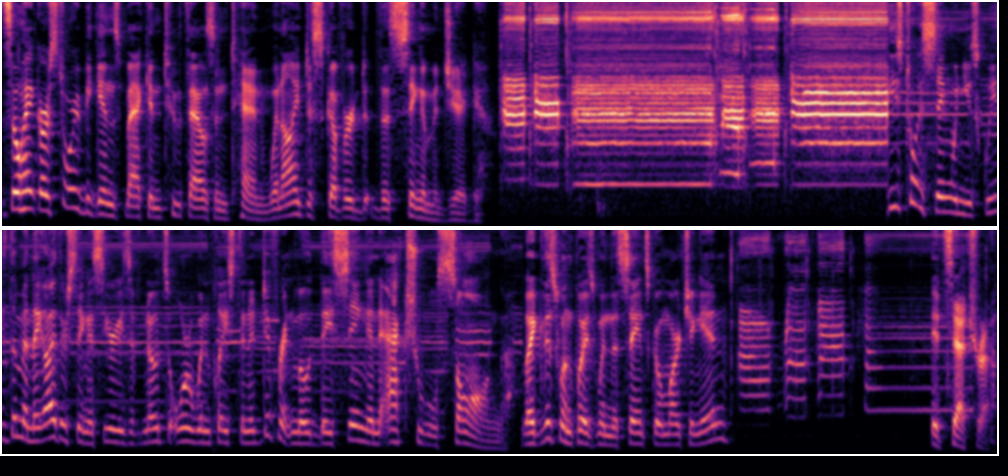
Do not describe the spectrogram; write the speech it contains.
So, Hank, our story begins back in 2010 when I discovered the Singamajig. These toys sing when you squeeze them, and they either sing a series of notes or when placed in a different mode, they sing an actual song. Like this one plays when the Saints go marching in etc.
